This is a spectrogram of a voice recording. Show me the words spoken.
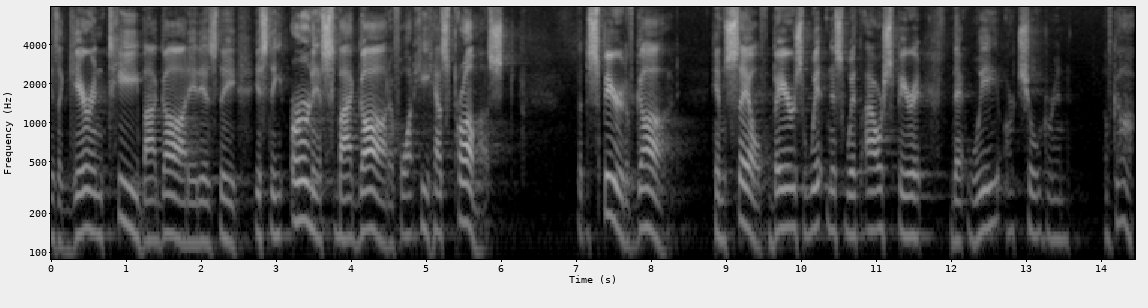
is a guarantee by God. It is the, it's the earnest by God of what He has promised. But the Spirit of God Himself bears witness with our spirit that we are children of God.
